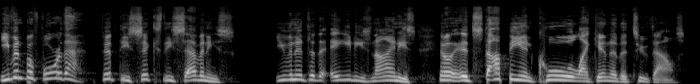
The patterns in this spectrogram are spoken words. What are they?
Even before that, 50s, 60s, 70s, even into the 80s, 90s. You know, it stopped being cool like into the 2000s.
